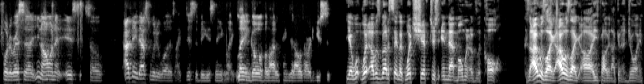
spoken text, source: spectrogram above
for the rest of, you know, I want to. It's so I think that's what it was. Like just the biggest thing, like letting go of a lot of things that I was already used to. Yeah, what what I was about to say, like what shift just in that moment of the call? Because I was like, I was like, oh, he's probably not going to join.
